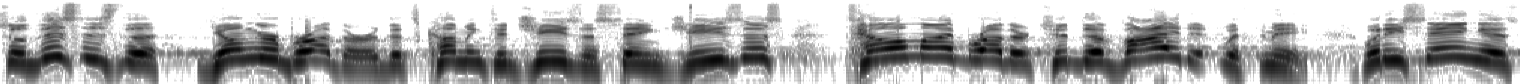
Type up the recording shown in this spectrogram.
So, this is the younger brother that's coming to Jesus saying, Jesus, tell my brother to divide it with me. What he's saying is,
